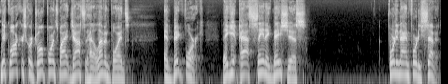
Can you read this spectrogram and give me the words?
Nick Walker scored 12 points. Wyatt Johnson had 11 points. And Bigfork, they get past St. Ignatius 49 47.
